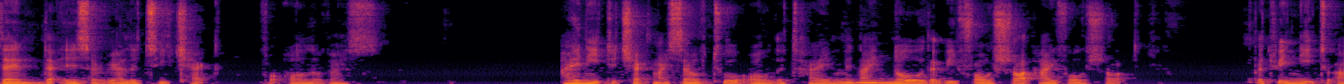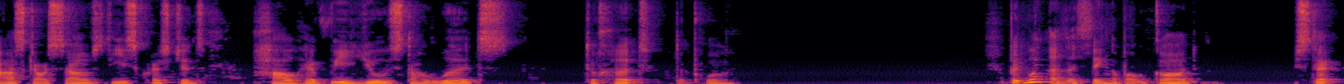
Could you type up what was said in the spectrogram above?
then that is a reality check for all of us. I need to check myself too all the time, and I know that we fall short. I fall short. But we need to ask ourselves these questions How have we used our words to hurt the poor? But one other thing about God is that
